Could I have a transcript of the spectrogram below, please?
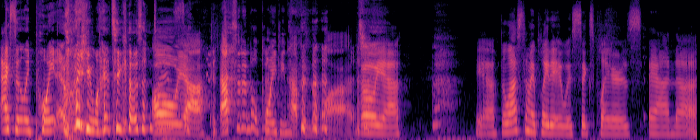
accidentally point at where you want it to go sometimes. oh yeah, accidental pointing happened a lot. Oh yeah. Yeah. The last time I played it it was six players and uh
